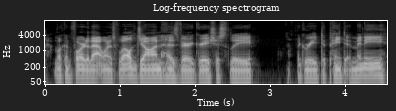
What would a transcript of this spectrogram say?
I'm looking forward to that one as well. John has very graciously agreed to paint a mini.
